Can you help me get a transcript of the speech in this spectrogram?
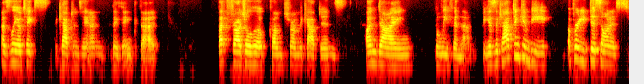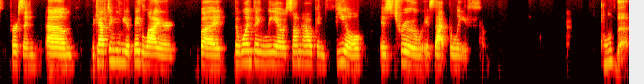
as Leo takes the captain's hand, they think that that fragile hope comes from the captain's undying belief in them because the captain can be a pretty dishonest person. Um, the captain can be a big liar, but the one thing Leo somehow can feel is true is that belief. I love that.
